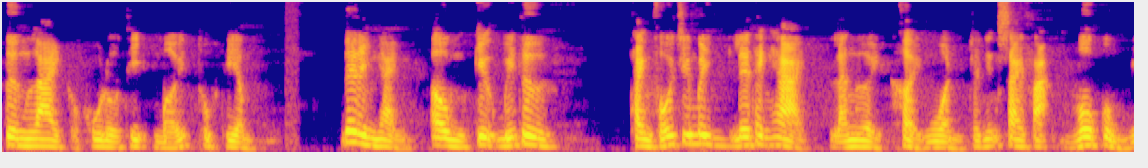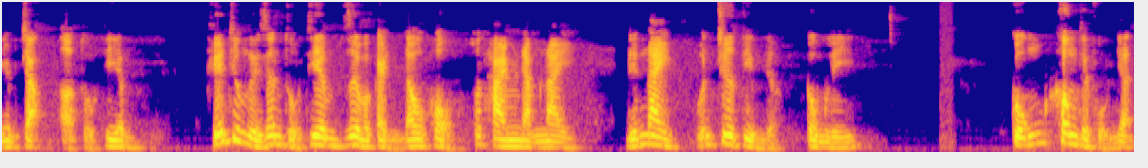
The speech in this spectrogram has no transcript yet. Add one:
tương lai của khu đô thị mới Thủ Thiêm. Đây là hình ảnh ông cựu bí thư thành phố Hồ Chí Minh Lê Thanh Hải là người khởi nguồn cho những sai phạm vô cùng nghiêm trọng ở Thủ Thiêm, khiến cho người dân Thủ Thiêm rơi vào cảnh đau khổ suốt 20 năm nay, đến nay vẫn chưa tìm được công lý. Cũng không thể phủ nhận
